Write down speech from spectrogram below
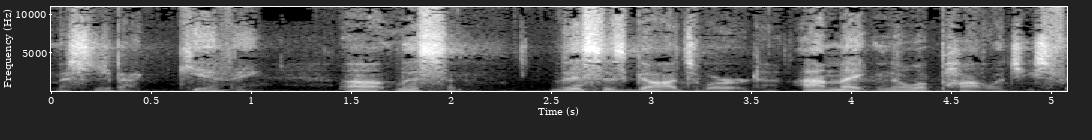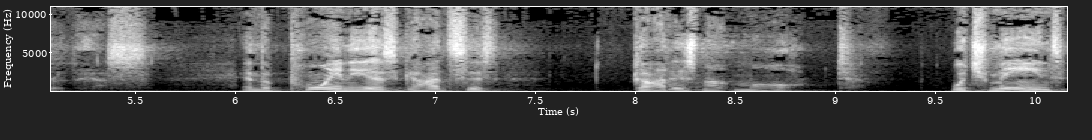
a message about giving. Uh, listen, this is God's word. I make no apologies for this. And the point is, God says, God is not mocked, which means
